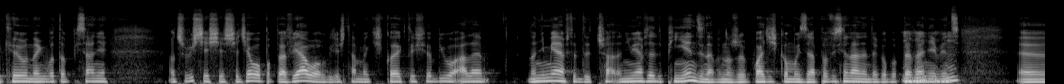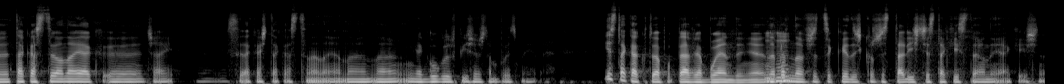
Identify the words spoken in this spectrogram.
ruch. kierunek, bo to pisanie oczywiście się siedziało, poprawiało, gdzieś tam jakieś korekty się robiło, ale no nie miałem wtedy, nie miałem wtedy pieniędzy na pewno, żeby płacić komuś za profesjonalne tego poprawianie, Mhm, więc e, taka strona jak, e, czekaj, jest jakaś taka strona, na, na, na, jak Google wpiszesz tam powiedzmy, jest taka, która poprawia błędy, nie? Na Mhm. pewno wszyscy kiedyś korzystaliście z takiej strony jakiejś, no.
